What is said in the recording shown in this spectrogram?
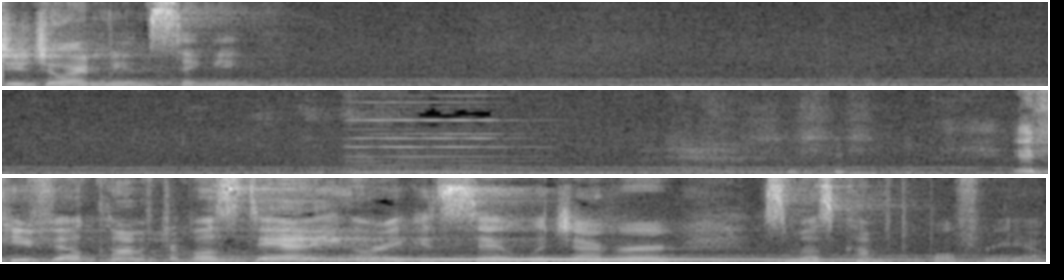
you join me in singing? If you feel comfortable standing, or you can sit, whichever is most comfortable for you.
